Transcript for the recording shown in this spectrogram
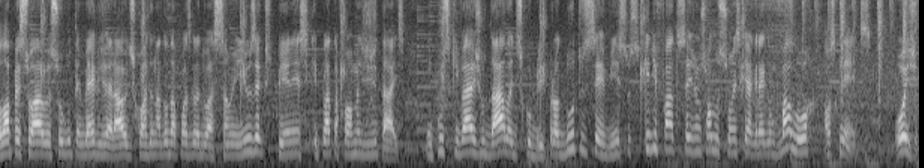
Olá pessoal, eu sou Gutenberg Geraldes, coordenador da pós-graduação em User Experience e Plataformas Digitais, um curso que vai ajudá-lo a descobrir produtos e serviços que de fato sejam soluções que agregam valor aos clientes. Hoje,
